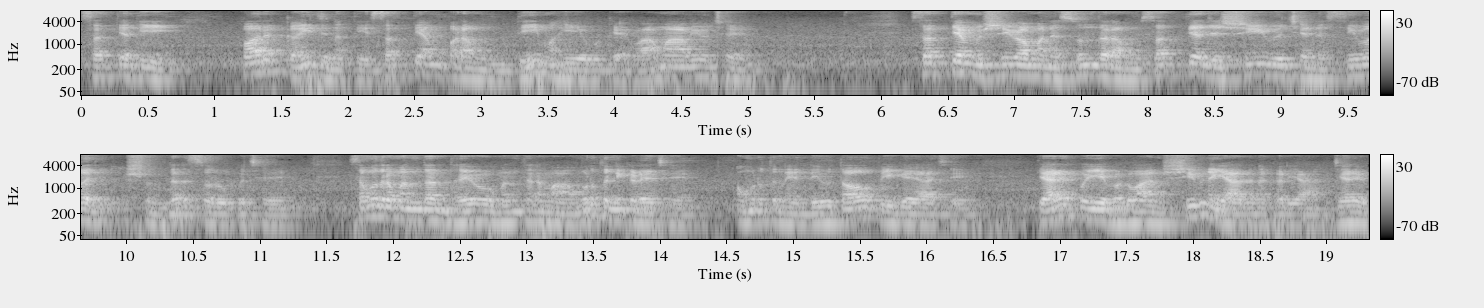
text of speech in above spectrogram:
સત્યથી પર કંઈ જ નથી. સત્યમ પરમ ધીમહી એવું કહેવામાં આવ્યું છે. સત્યમ શિવમ અને સુંદરમ સત્ય જ શિવ છે ને શિવ જ સુંદર સ્વરૂપ છે. સમુદ્ર મંથન થયું, મંથનમાં અમૃત નીકળે છે. અમૃતને દેવતાઓ પી ગયા છે. ત્યારે કોઈએ ભગવાન શિવને યાદ ન કર્યા. જ્યારે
